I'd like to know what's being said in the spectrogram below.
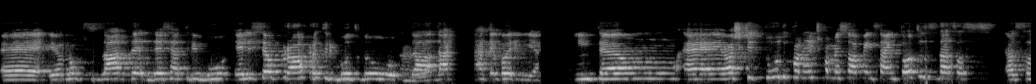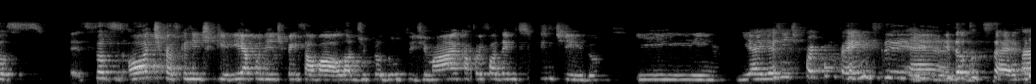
é, eu não precisar de, desse atributo, ele ser o próprio atributo do, uhum. da, da, categoria. Então, é, eu acho que tudo, quando a gente começou a pensar em todas essas, essas, essas óticas que a gente queria, quando a gente pensava ao lado de produto e de marca, foi fazendo sentido. E, e aí a gente foi com o Pense é. e, e, deu tudo certo. Né?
